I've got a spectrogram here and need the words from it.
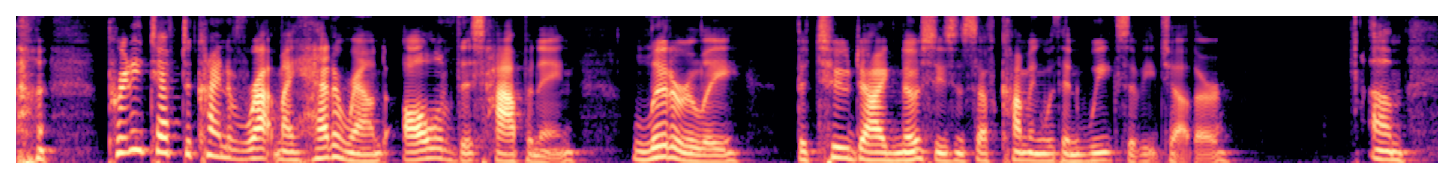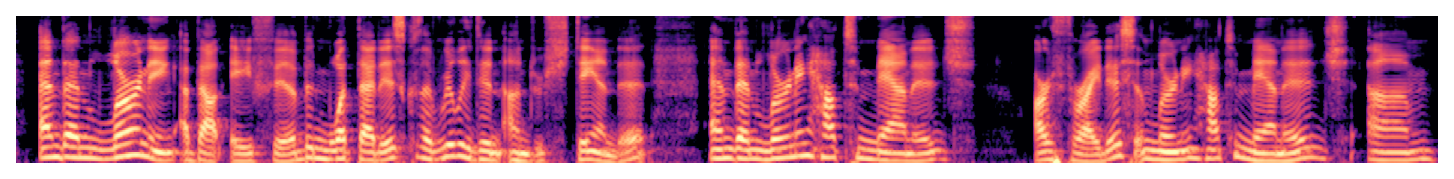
pretty tough to kind of wrap my head around all of this happening. Literally, the two diagnoses and stuff coming within weeks of each other. Um, and then learning about AFib and what that is, because I really didn't understand it. And then learning how to manage arthritis and learning how to manage um,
